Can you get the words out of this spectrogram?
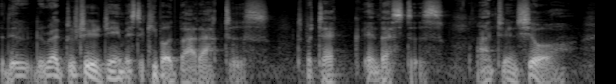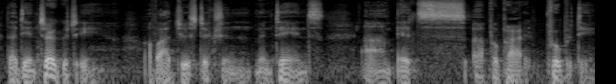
the, the regulatory regime is to keep out bad actors, to protect investors, and to ensure that the integrity of our jurisdiction maintains um, its uh, property.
